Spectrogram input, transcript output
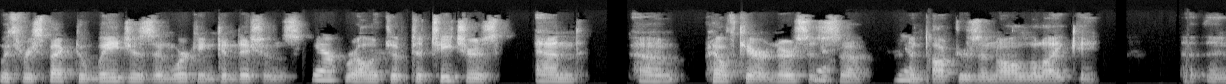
with respect to wages and working conditions Yeah, relative to teachers and um, healthcare nurses uh, yeah. and doctors and all the like. Uh, uh,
